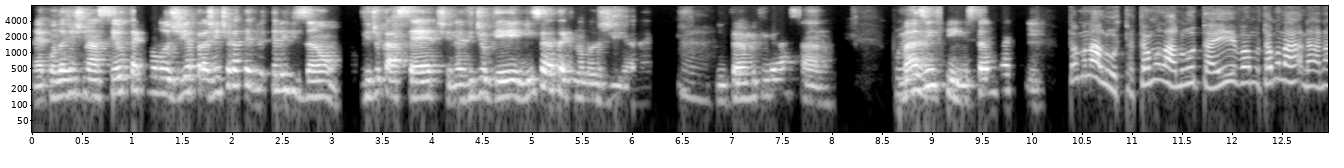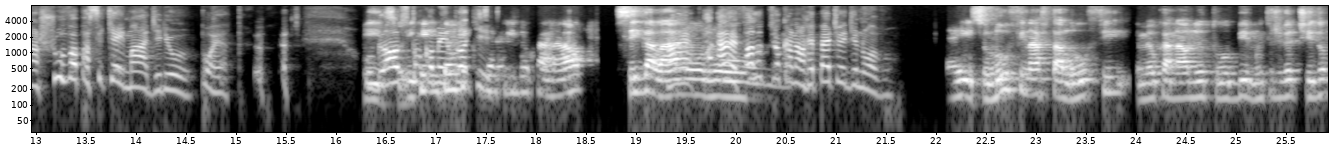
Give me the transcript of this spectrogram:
Né? Quando a gente nasceu, tecnologia para a gente era televisão, videocassete, né? videogame, isso era tecnologia, né? É. Então é muito engraçado. Pois Mas é. enfim, estamos aqui. Estamos na luta, estamos na luta aí, vamos, estamos na, na, na chuva para se queimar, diria o poeta. O Glaucio comentou então, aqui. No canal, siga lá ah, no, no... Ah, fala do seu canal, repete aí de novo. É isso, Luffy Naftaluf, é meu canal no YouTube, muito divertido.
